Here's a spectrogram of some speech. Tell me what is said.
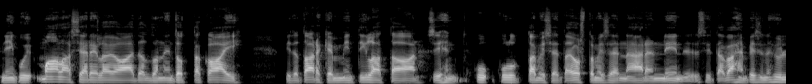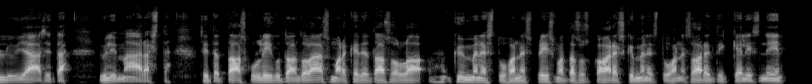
niin kuin maalaisjärjellä on jo ajateltu, niin totta kai – mitä tarkemmin tilataan siihen kuluttamiseen tai ostamiseen nähden, niin sitä vähempi sinne hyllyyn jää sitä ylimääräistä. Sitten taas kun liikutaan tuolla S-Marketin tasolla 10 000 Prisma-tasossa 20 000 artikkelissa, niin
